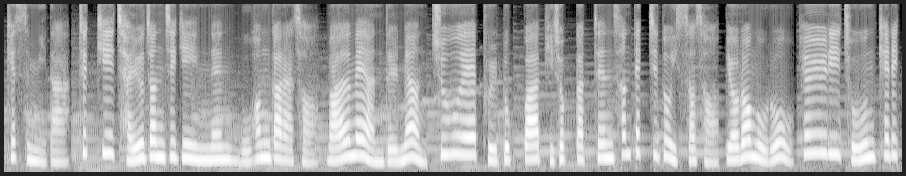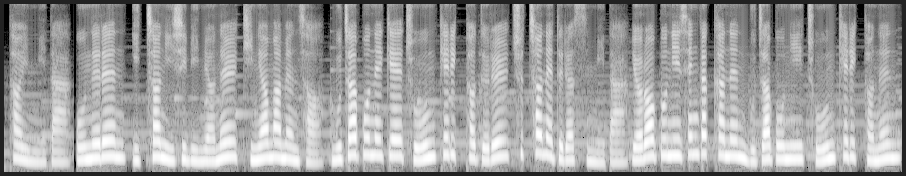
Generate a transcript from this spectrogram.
좋겠습니다. 특히 자유전직이 있는 모험가라서 마음에 안 들면 추후에 불독과 비숍 같은 선택지도 있어서 여러모로 효율이 좋은 캐릭터입니다. 오늘은 2022년을 기념하면서 무자본에게 좋은 캐릭터들을 추천해드렸습니다. 여러분이 생각하는 무자본이 좋은 캐릭터는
